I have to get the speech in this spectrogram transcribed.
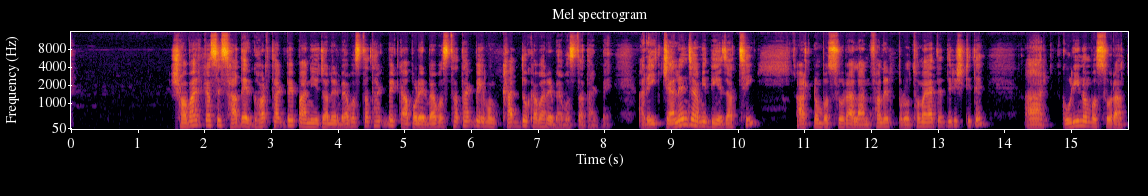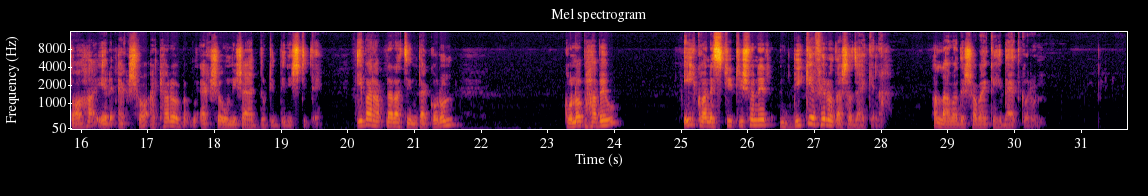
সবার কাছে ছাদের ঘর থাকবে, পানীয় জলের ব্যবস্থা থাকবে, কাপড়ের ব্যবস্থা থাকবে এবং খাদ্য খাবারের ব্যবস্থা থাকবে। আর এই চ্যালেঞ্জ আমি দিয়ে যাচ্ছি আট নম্বর সোরা লানফালের প্রথম আয়াতের দৃষ্টিতে আর কুড়ি নম্বর সোরা তহা এর একশো আঠারো এবং একশো উনিশ আয়াত দুটির দৃষ্টিতে। এবার আপনারা চিন্তা করুন, কোনোভাবেও এই কনস্টিটিউশনের দিকে ফেরত আসা যায় কিনা? আল্লাহ আমাদের সবাইকে হিদায়ত করুন।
